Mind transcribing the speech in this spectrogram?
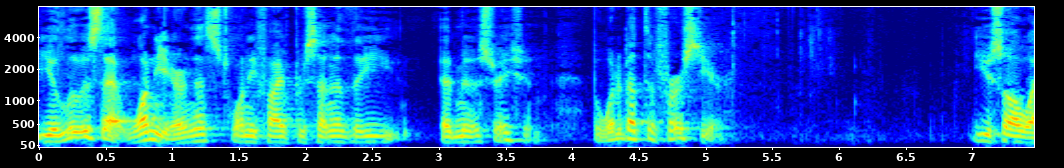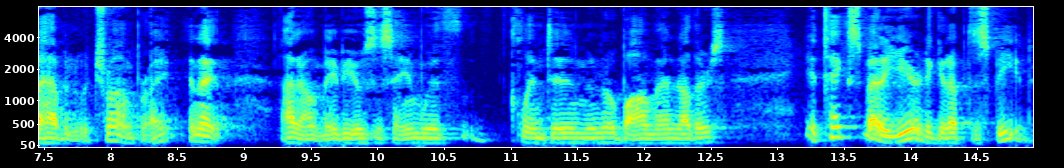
you lose that one year, and that's 25% of the administration. But what about the first year? You saw what happened with Trump, right? And I, I don't know, maybe it was the same with Clinton and Obama and others. It takes about a year to get up to speed.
